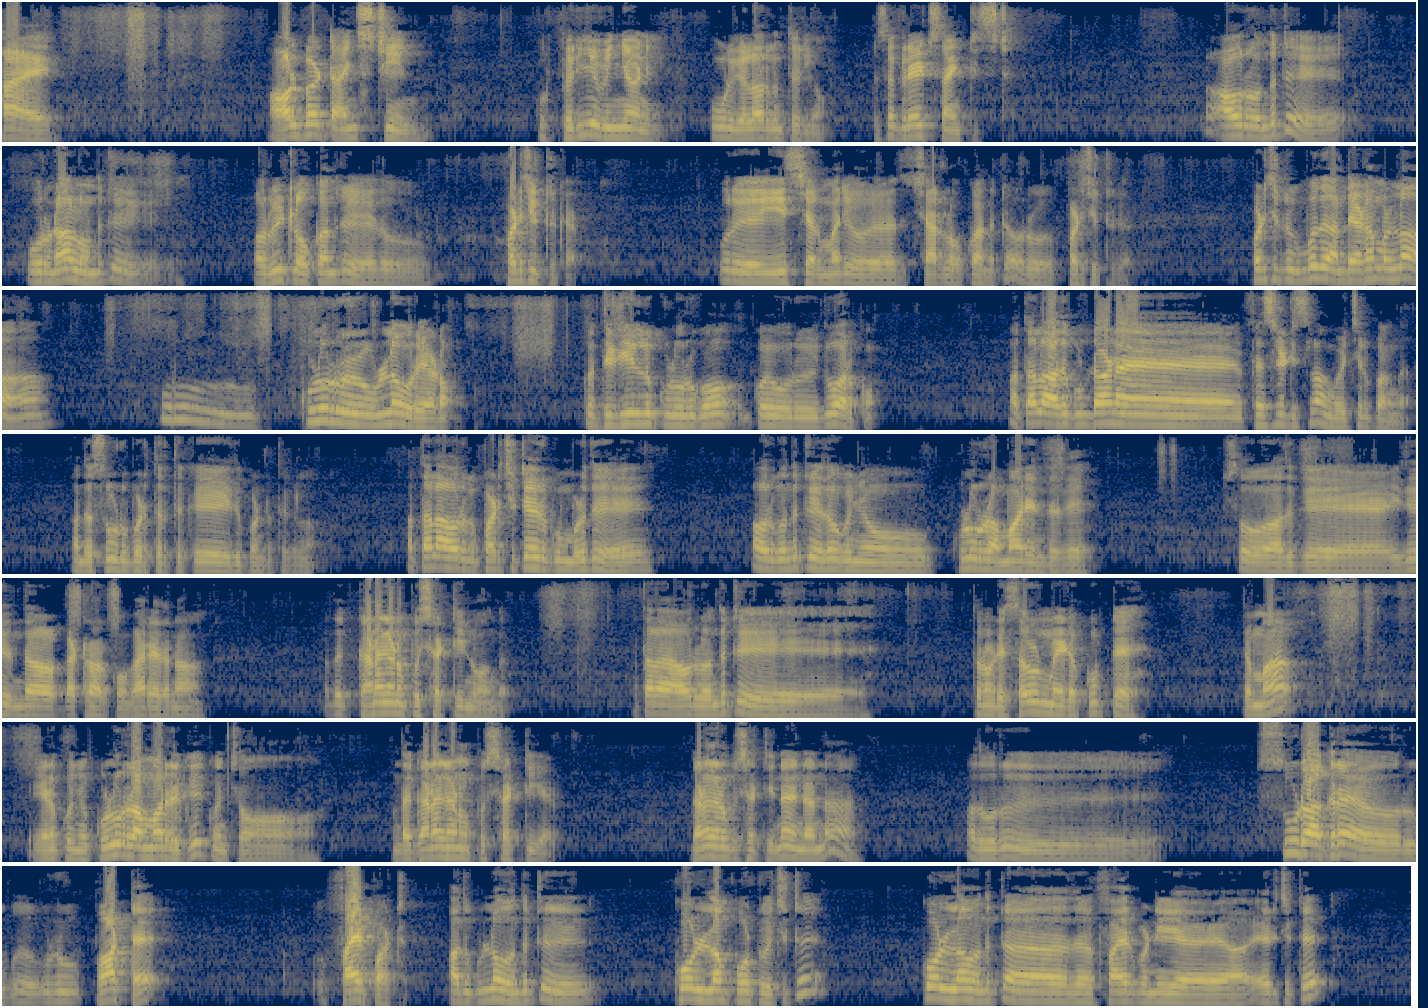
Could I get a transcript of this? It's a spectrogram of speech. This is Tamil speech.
ஹாய் ஆல்பர்ட் ஐன்ஸ்டீன் ஒரு பெரிய விஞ்ஞானி. உங்களுக்கு எல்லாருக்கும் தெரியும். இட்ஸ் அ கிரேட் சயின்டிஸ்ட் அவர் வந்துட்டு ஒரு நாள் வந்துட்டு அவர் வீட்டில் உட்காந்துட்டு ஏதோ படிச்சிட்ருக்கார் ஒரு ஈஸ் சேர் மாதிரி ஒரு சேரில் உட்காந்துட்டு அவர் படிச்சிட்ருக்கார் படிச்சுட்டு இருக்கும்போது அந்த இடமெல்லாம் ஒரு குளிர் உள்ள ஒரு இடம். திடீர்னு குளிருக்கும் கொ- ஒரு இதுவாக இருக்கும். அதால் அதுக்குண்டான ஃபெசிலிட்டிஸ்லாம் அவங்க வச்சுருப்பாங்க. அந்த சூடுபடுத்துறதுக்கு இது பண்ணுறதுக்கெல்லாம் அதால் அவருக்கு படிச்சுட்டே இருக்கும் பொழுது அவருக்கு வந்துட்டு ஏதோ கொஞ்சம் குளிர்ற மாதிரி இருந்தது. ஸோ அதுக்கு இது இருந்தால் பெட்டராக இருக்கும். வேறு எதனா? அது கனகனப்பு சட்டின்னுவாங்க. அதால் அவர் வந்துட்டு தன்னுடைய சவுண்ட் மேடை கூப்பிட்டு ஏம்மா எனக்கு கொஞ்சம் குளிர்ற மாதிரி இருக்குது கொஞ்சம் அந்த கனகனப்பு சட்டி கனகனப்பு சட்டினா என்னென்னா அது ஒரு சூடாக்குற ஒரு ஒரு பாட்டை ஃபயர் பாட் அதுக்குள்ளே வந்துட்டு கோல்லாம் போட்டு வச்சுட்டு கோல்லாம் வந்துட்டு அதை ஃபயர் பண்ணி எரிச்சிட்டு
